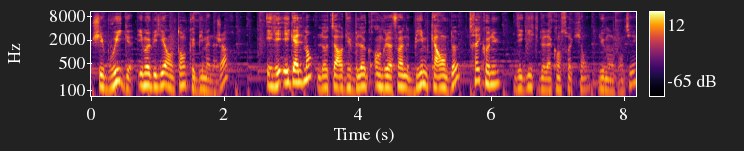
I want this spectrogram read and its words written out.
chez Bouygues Immobilier en tant que BIM manager. Il est également l'auteur du blog anglophone BIM42, très connu des geeks de la construction du monde entier.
